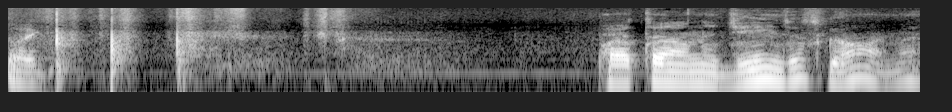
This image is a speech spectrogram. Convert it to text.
Like pat that on the jeans, it's gone, man.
